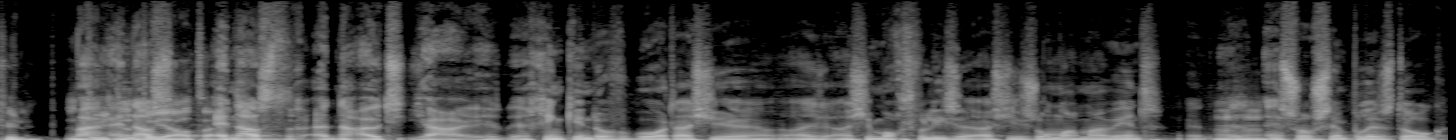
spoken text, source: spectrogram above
Tuurlijk. Dat, Maar, doe, je, en, dat als, doe je altijd. en als er nou uit... Ja, geen kind overboord als je, als, als je mocht verliezen. Als je zondag maar wint. Mhm. En zo simpel is het ook.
